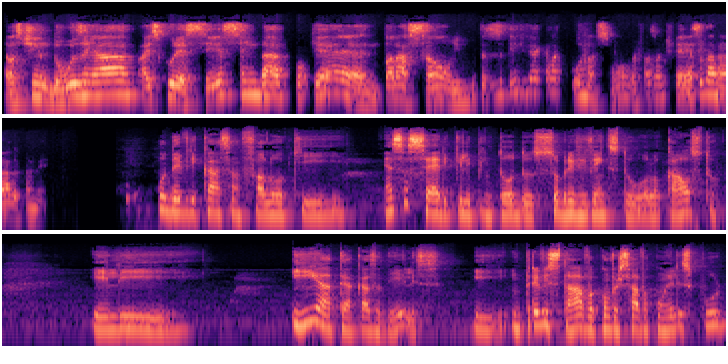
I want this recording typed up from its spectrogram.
Elas te induzem a, a escurecer sem dar qualquer entonação, e muitas vezes você tem que ver aquela cor na sombra, faz uma diferença danada também. O David Cassan falou que essa série que ele pintou dos sobreviventes do Holocausto, ele ia até a casa deles e entrevistava, conversava com eles por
